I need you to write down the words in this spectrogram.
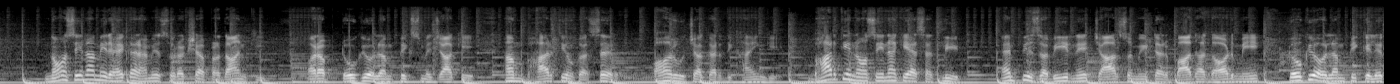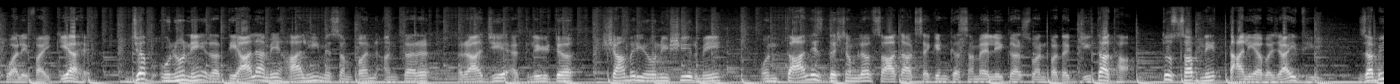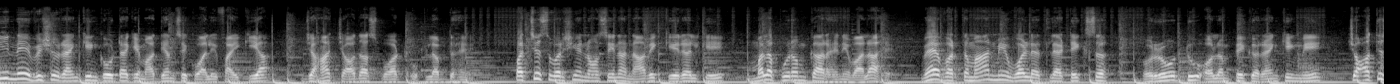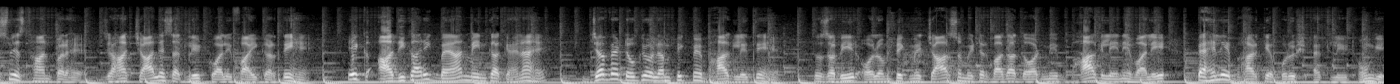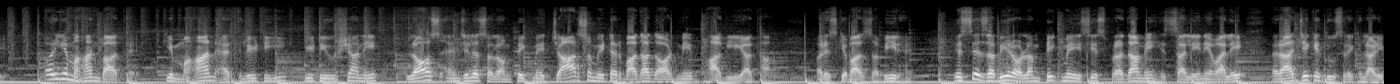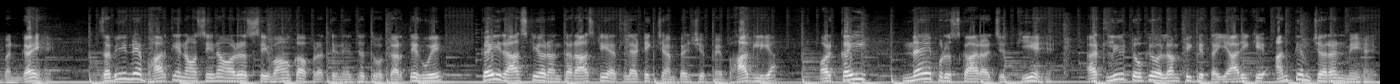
नौसेना में रहकर हमें सुरक्षा प्रदान की और अब टोक्यो ओलंपिक्स में जाके हम भारतीयों का सिर और ऊँचा कर दिखाएँगे। भारतीय नौसेना के ace athlete M P Jabir ने 400 मीटर बाधा दौड़ में टोक्यो ओलंपिक के लिए क्वालिफाई किया है। जब उन्होंने रतियाला में हाल ही में संपन्न अंतर राज्य एथलीट शामरियोनिशिर में उनतालीस दशमलव सात आठ सेकेंड का समय लेकर स्वर्ण पदक जीता था तो सबने तालियाँ बजाई थी। जबीर ने विश्व रैंकिंग कोटा के माध्यम से क्वालिफाई किया, जहाँ 14 स्पॉट उपलब्ध हैं। 25 वर्षीय नौसेना नाविक केरल के मलपुरम का रहने वाला है। वह वर्तमान में world athletics road to Olympic ranking में चौतीसवें स्थान पर है, जहाँ 40 एथलीट क्वालिफाई करते हैं। एक आधिकारिक बयान में इनका कहना है, जब वह टोक्यो ओलंपिक में भाग लेते हैं तो जबीर ओलंपिक में 400 मीटर बाधा दौड़ में भाग लेने वाले पहले भारतीय पुरुष एथलीट होंगे। और ये महान बात है कि महान एथलीट ही पीटी उषा ने लॉस एंजलिस ओलंपिक में 400 मीटर बाधा दौड़ में भाग लिया था। और इसके बाद जबीर हैं इससे जबीर ओलंपिक में इसी स्पर्धा में हिस्सा लेने वाले राज्य के दूसरे खिलाड़ी बन गए हैं। जबीर ने भारतीय नौसेना और सेवाओं का प्रतिनिधित्व करते हुए कई राष्ट्रीय और अंतर्राष्ट्रीय एथलेटिक चैंपियनशिप में भाग लिया और कई नए पुरस्कार अर्जित किए हैं। एथलीट टोक्यो ओलंपिक की तैयारी के अंतिम चरण में है।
